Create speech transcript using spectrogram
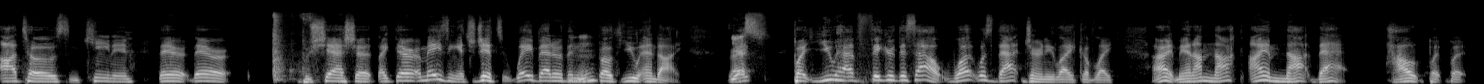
Atos and Keenan. They're they're Buchecha, like they're amazing at jiu-jitsu, way better than mm-hmm. both you and I. Right? Yes. But you have figured this out. What was that journey like of like, all right, man, I'm not I am not that. How but but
